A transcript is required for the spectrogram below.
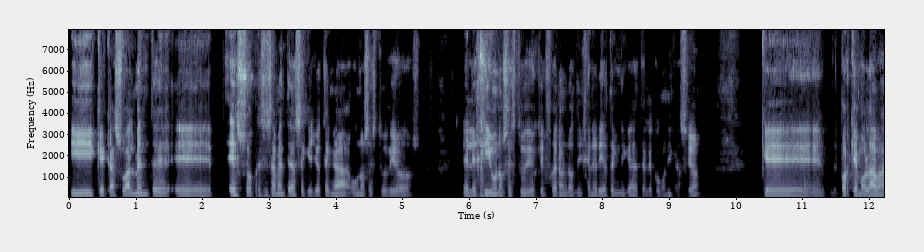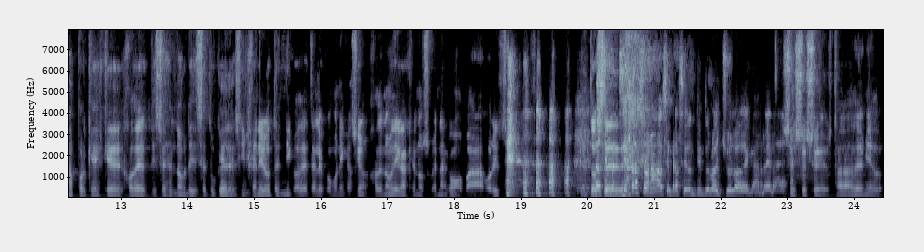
Y que casualmente eh, eso precisamente hace que yo tenga unos estudios, elegí unos estudios que fueron los de Ingeniería Técnica de Telecomunicación que porque molaba, porque es que, joder, dices el nombre, dice tú que eres ingeniero técnico de telecomunicación. Joder, no me digas que no suena como para morirse. Entonces... siempre, ha sonado, siempre ha sido un título chulo de carrera, ¿eh? Sí, sí, sí, está de miedo.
